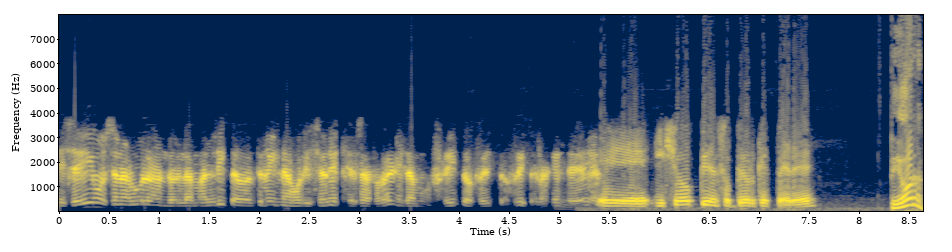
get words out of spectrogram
si seguimos enarbolando la maldita doctrina abolicionista de Zaffarelli, estamos fritos, fritos, fritos, la gente de Eh, y yo pienso peor que espere, ¿eh? ¿Peor?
